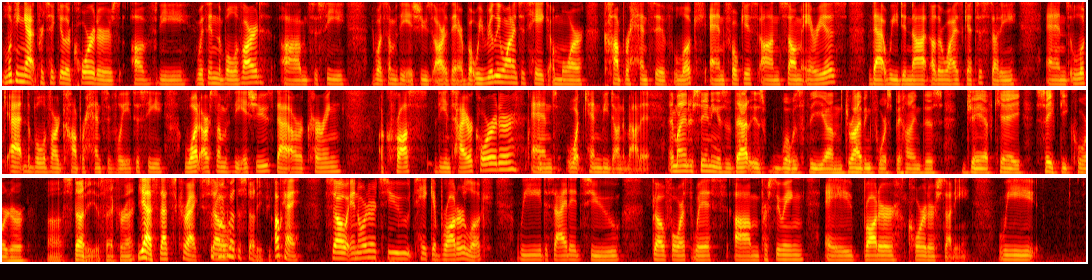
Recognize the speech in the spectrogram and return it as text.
looking at particular corridors of the within the boulevard um, to see what some of the issues are there. But we really wanted to take a more comprehensive look and focus on some areas that we did not otherwise get to study and look at the boulevard comprehensively to see what are some of the issues that are occurring across the entire corridor and what can be done about it. And my understanding is that that is what was the um, driving force behind this JFK safety corridor uh, study. Is that correct? Yes, that's correct. So, so talk about the study, if you could. Okay. So, in order to take a broader look, we decided to go forth with um, pursuing a broader corridor study. We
